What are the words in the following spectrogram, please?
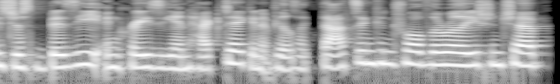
is just busy and crazy and hectic and it feels like that's in control of the relationship.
